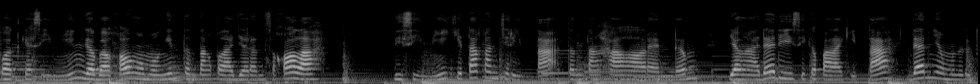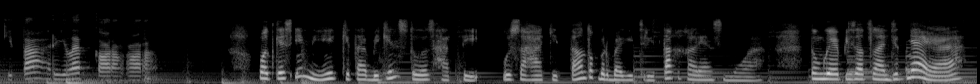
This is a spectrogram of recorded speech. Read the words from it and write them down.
Podcast ini nggak bakal ngomongin tentang pelajaran sekolah. Di sini kita akan cerita tentang hal-hal random yang ada di isi kepala kita dan yang menurut kita relate ke orang-orang. Podcast ini kita bikin setulus hati, usaha kita untuk berbagi cerita ke kalian semua. Tunggu episode selanjutnya ya.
